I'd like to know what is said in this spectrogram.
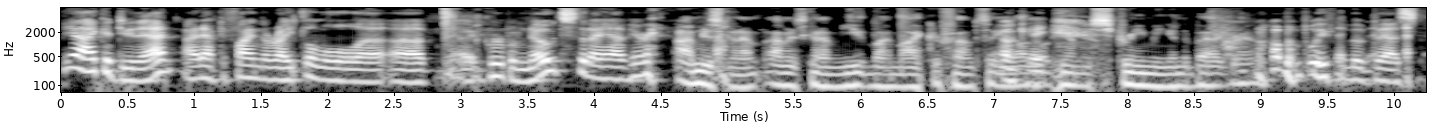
yeah, I could do that. I'd have to find the right little uh, uh, uh, group of notes that I have here. I'm just gonna. I'm just gonna mute my microphone so y'all Okay. don't hear me screaming in the background. Probably for the best.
